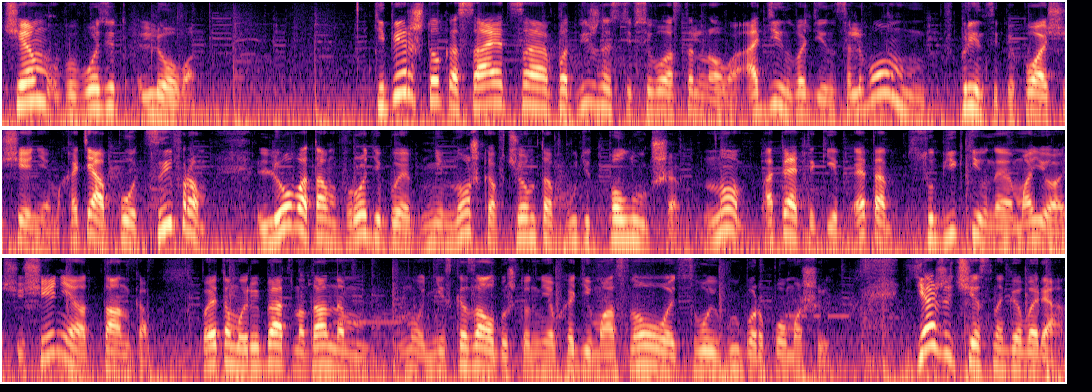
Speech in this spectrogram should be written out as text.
чем вывозит Лева. Теперь, что касается подвижности всего остального. Один в один со Львом, в принципе, по ощущениям. Хотя по цифрам, Лева там вроде бы немножко в чем-то будет получше. Но, опять-таки, это субъективное мое ощущение от танка. Поэтому, ребят, на данном, ну, не сказал бы, что необходимо основывать свой выбор по машине. Я же, честно говоря,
